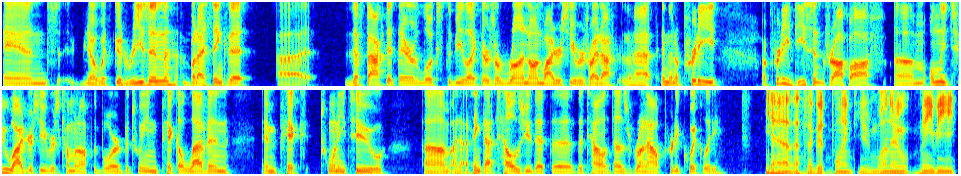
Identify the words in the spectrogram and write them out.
and you know with good reason. But I think that uh, the fact that there looks to be like there's a run on wide receivers right after that, and then a pretty a pretty decent drop off. Um, only two wide receivers coming off the board between pick 11 and pick 22, um, I, I, think that tells you that the the talent does run out pretty quickly. Yeah, that's a good point. You want to maybe,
